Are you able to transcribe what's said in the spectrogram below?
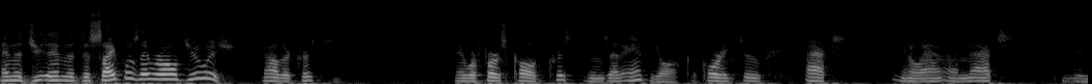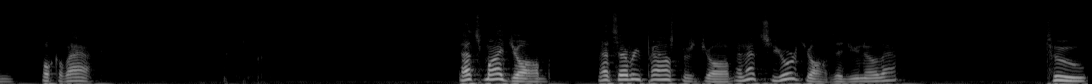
And the, and the disciples, they were all Jewish. Now they're Christians. They were first called Christians at Antioch, according to Acts, you know, and Acts, the book of Acts. That's my job. That's every pastor's job. And that's your job. Did you know that? To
